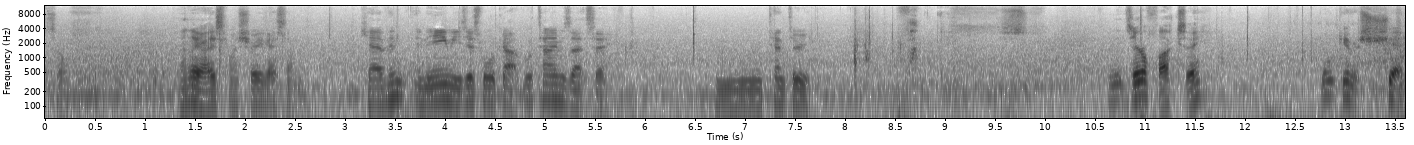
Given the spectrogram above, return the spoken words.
So, anyway, I just want to show you guys something. Kevin and Amy just woke up. What time does that say? Mm, 10:30. Fuck. Zero fucks, eh? Don't give a shit.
